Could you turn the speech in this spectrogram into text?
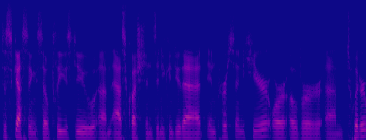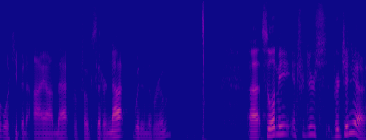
discussing, so please do um, ask questions, and you can do that in person here or over um, Twitter. We'll keep an eye on that for folks that are not within the room. Uh, so let me introduce Virginia.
